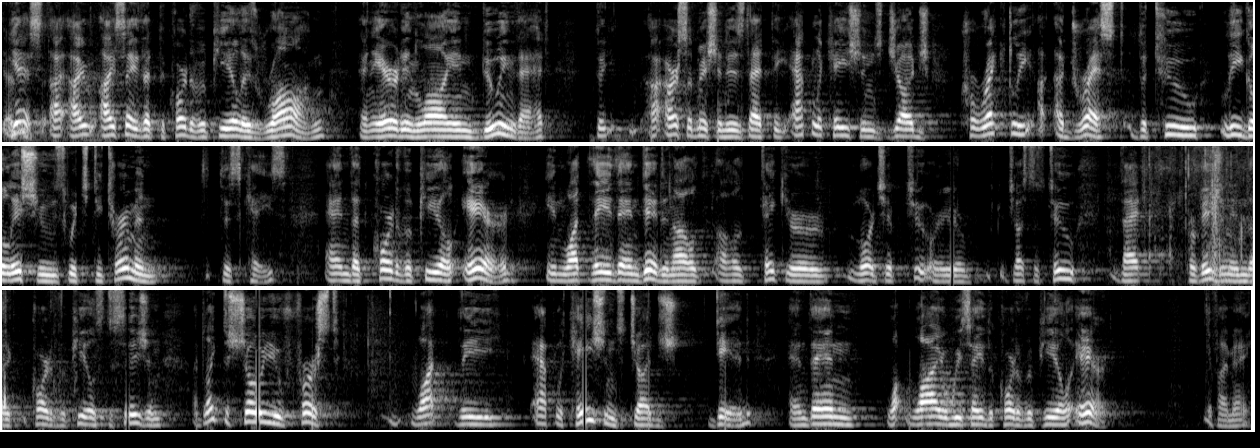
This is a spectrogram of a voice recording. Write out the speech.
Yes, I, I, I say that the Court of Appeal is wrong and erred in law in doing that. The, our- submission is that the applications judge correctly addressed the two legal issues which determine this case, and that Court of Appeal erred in what they then did. And I'll, I'll take your lordship to, or your justice to, that provision in the Court of Appeal's decision. I'd like to show you first what the applications judge did, and then wh- why we say the Court of Appeal erred, if I may.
